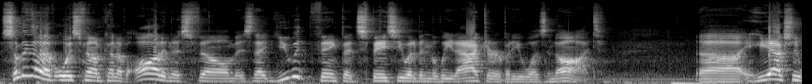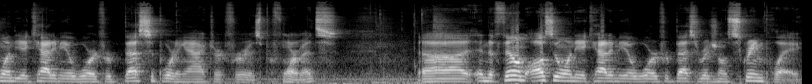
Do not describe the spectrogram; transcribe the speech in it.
something that I've always found kind of odd in this film is that you would think that Spacey would have been the lead actor, but he was not. Uh, he actually won the Academy Award for Best Supporting Actor for his performance. Uh, and the film also won the Academy Award for Best Original Screenplay.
